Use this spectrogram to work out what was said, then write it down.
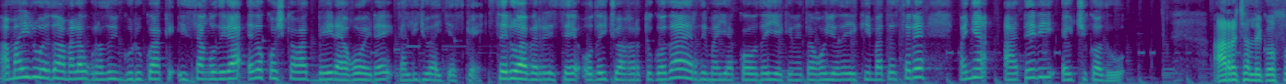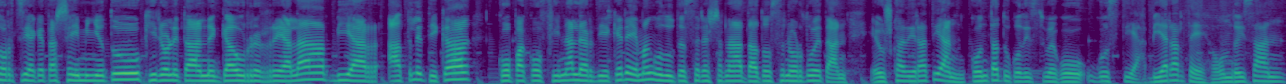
amairu edo amalau gradu ingurukoak izango dira edo koska bat behira ego ere galditu daitezke. Zerua berriz ze odeitzu agertuko da, erdimaiako odeiekin eta goi odeiekin batez ere, baina ateri eutxiko du. Arratxaldeko zortziak eta 6 minutu, kiroletan gaur reala, bihar atletika, kopako finalerdiek ere emango dute zer esana datozen orduetan. Euskadi ratian kontatuko dizuegu guztia. Bihar arte, ondo izan.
